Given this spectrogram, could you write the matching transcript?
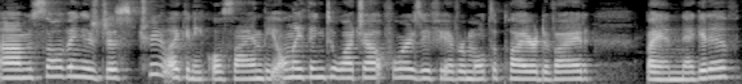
Um, solving is just treat it like an equal sign. The only thing to watch out for is if you ever multiply or divide by a negative,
